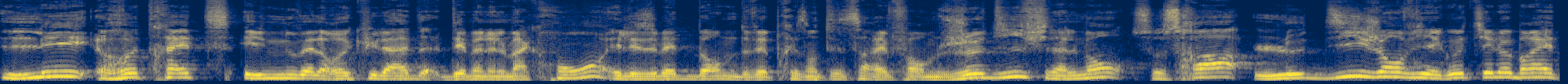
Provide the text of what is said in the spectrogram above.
Les retraites et une nouvelle reculade d'Emmanuel Macron. Elisabeth Borne devait présenter sa réforme jeudi. Finalement, ce sera le 10 janvier. Gauthier Lebret,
